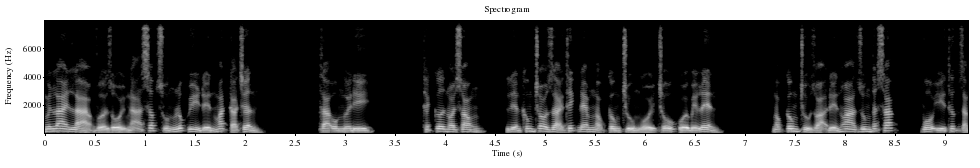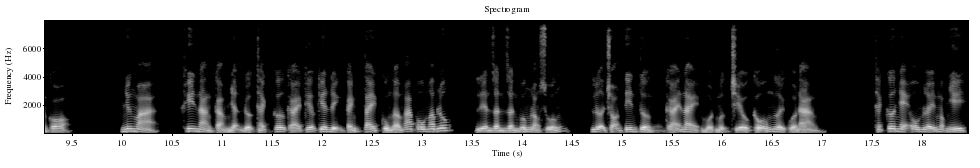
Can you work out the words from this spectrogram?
nguyên lai là vừa rồi ngã sấp xuống lúc uy đến mắt cá chân. Ta ôm ngươi đi. Thạch cơ nói xong, liền không cho giải thích đem ngọc công chủ ngồi chỗ cuối bế lên. Ngọc công chủ dọa đến hoa dung thất sắc, vô ý thức rằng co. Nhưng mà, khi nàng cảm nhận được thạch cơ cái kia kiên định cánh tay cùng ấm áp ôm ấp lúc, liền dần dần buông lòng xuống, lựa chọn tin tưởng cái này một mực chiếu cấu người của nàng. Thạch cơ nhẹ ôm lấy ngọc nhi,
